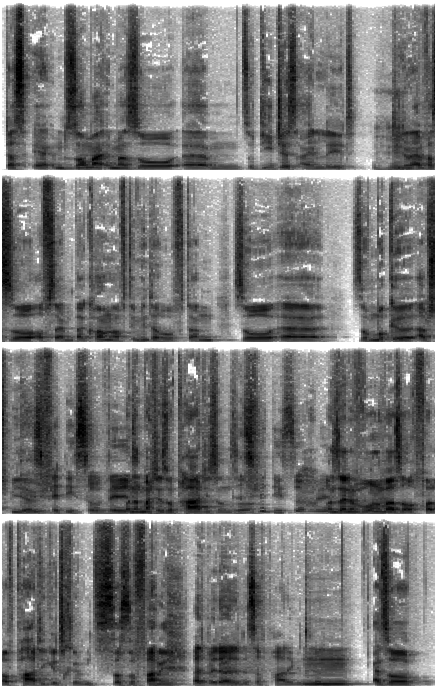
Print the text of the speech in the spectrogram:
dass er im Sommer immer so, ähm, so DJs einlädt, Mhm. die dann einfach so auf seinem Balkon, auf dem Hinterhof dann so, äh, so Mucke abspielen. Das finde ich so wild. Und dann macht er so Partys und so. das finde ich so wild. Und seine Wohnung war so auch voll auf Party getrimmt. Das ist doch so funny. Was bedeutet das auf Party getrimmt? Mm, Also,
